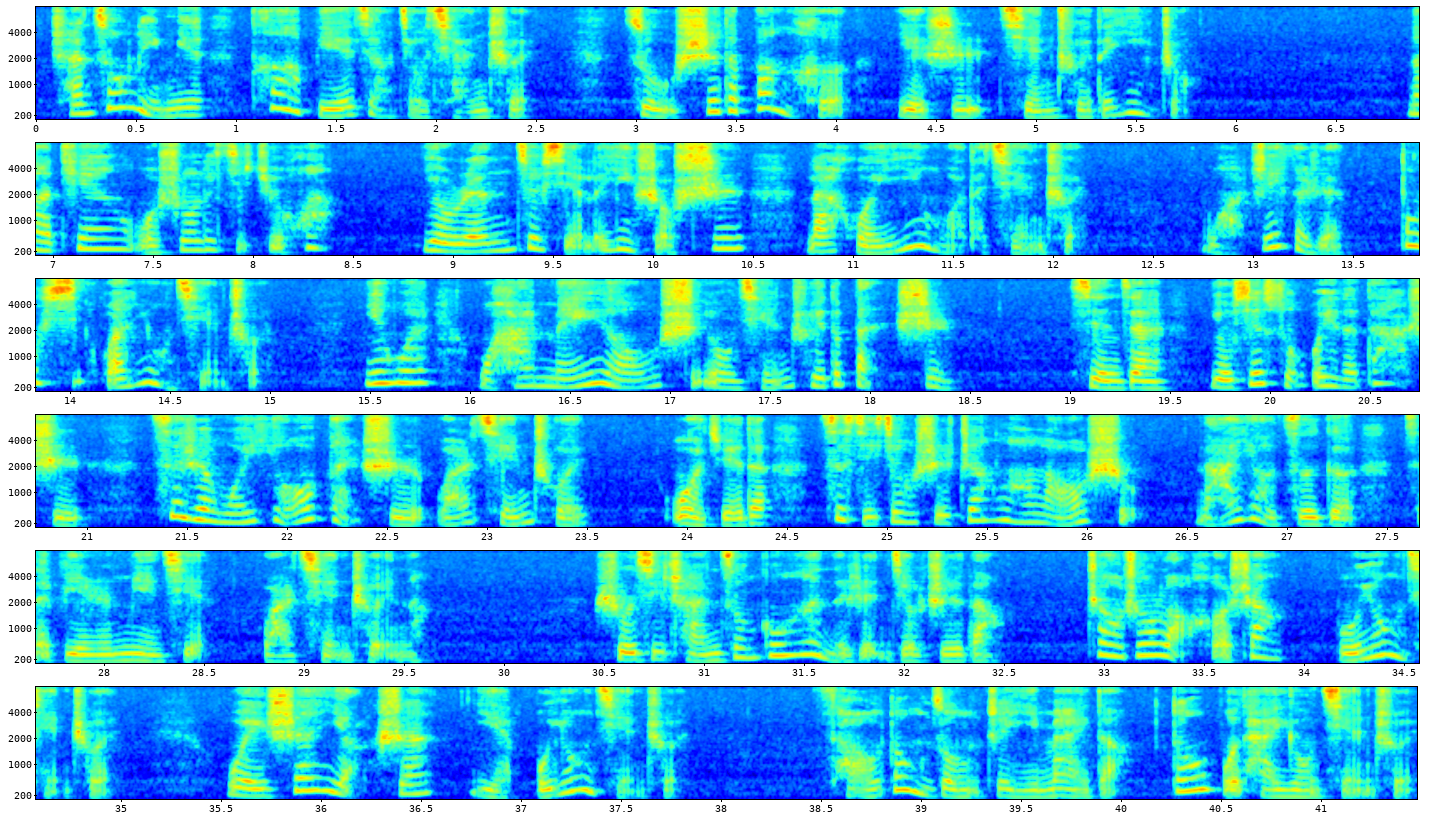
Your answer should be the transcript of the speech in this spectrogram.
禅宗里面特别讲究前锤，祖师的棒喝也是前锤的一种。那天我说了几句话，有人就写了一首诗来回应我的前锤。我这个人。不喜欢用前锤，因为我还没有使用前锤的本事。现在有些所谓的大师自认为有本事玩前锤，我觉得自己就是蟑螂老鼠，哪有资格在别人面前玩前锤呢？熟悉禅宗公案的人就知道，赵州老和尚不用前锤，伪山养山也不用前锤，曹洞宗这一脉的都不太用前锤。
